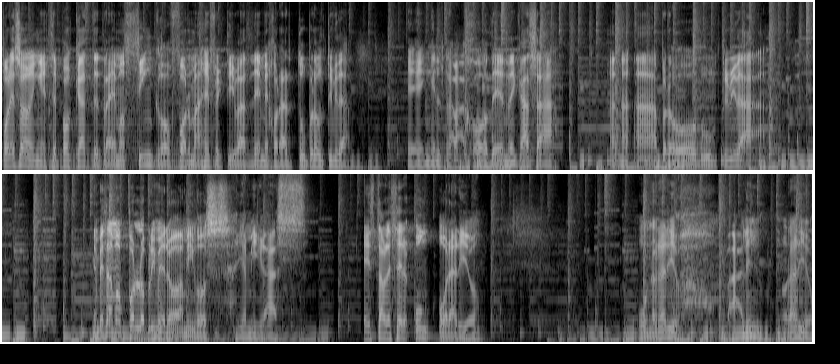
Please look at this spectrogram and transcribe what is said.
Por eso en este podcast te traemos 5 formas efectivas de mejorar tu productividad en el trabajo desde casa. productividad. Empezamos por lo primero, amigos y amigas. Establecer un horario. ¿Un horario? Vale, un horario.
